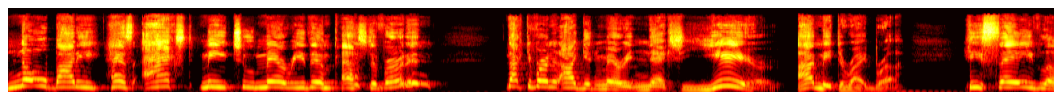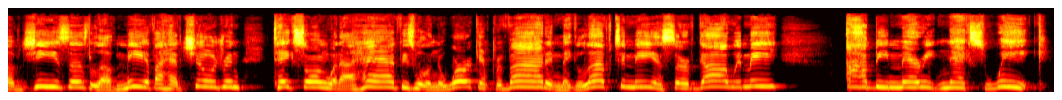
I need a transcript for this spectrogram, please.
Nobody has asked me to marry them, Pastor Vernon. Dr. Vernon, I get married next year. I meet the right bruh. He saved, loved Jesus, loved me if I have children, takes on what I have. He's willing to work and provide and make love to me and serve God with me. I'll be married next week.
